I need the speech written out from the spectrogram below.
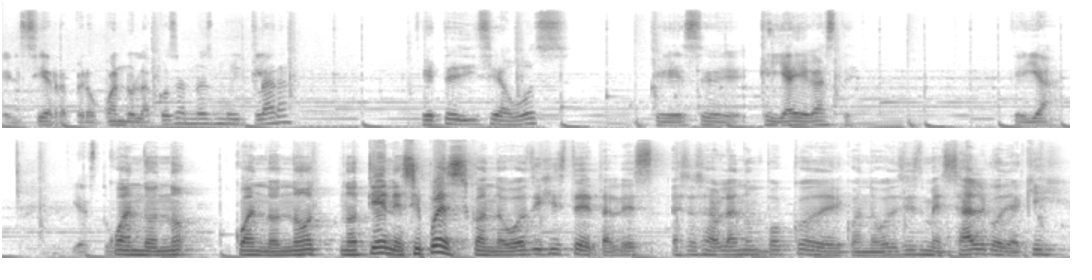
el, cierre, pero cuando la cosa no es muy clara, ¿qué te dice a vos que, ese, que ya llegaste? Que ya, ya estuvo. Cuando no, cuando no, no tienes, sí pues, cuando vos dijiste, tal vez estás hablando un poco de cuando vos decís me salgo de aquí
